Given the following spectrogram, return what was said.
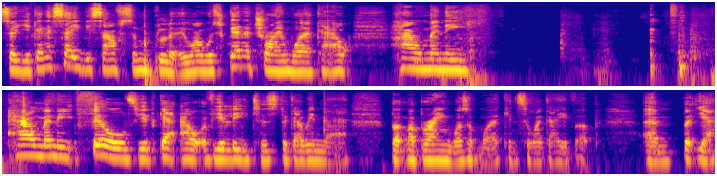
So you're going to save yourself some glue. I was going to try and work out how many how many fills you'd get out of your litres to go in there. But my brain wasn't working, so I gave up. Um, but yeah,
